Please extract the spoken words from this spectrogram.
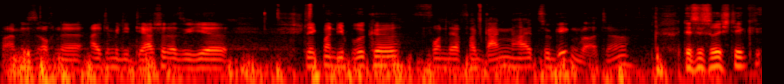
Vor allem ist es auch eine alte Militärstadt, also hier schlägt man die Brücke von der Vergangenheit zur Gegenwart. Ja? Das ist richtig.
